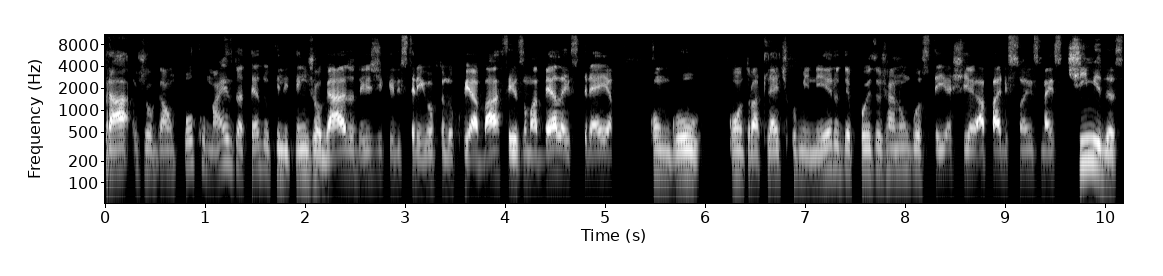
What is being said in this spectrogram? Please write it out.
para jogar um pouco mais até do que ele tem jogado desde que ele estreou pelo Cuiabá, fez uma bela estreia com gol contra o Atlético Mineiro. Depois eu já não gostei, achei aparições mais tímidas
